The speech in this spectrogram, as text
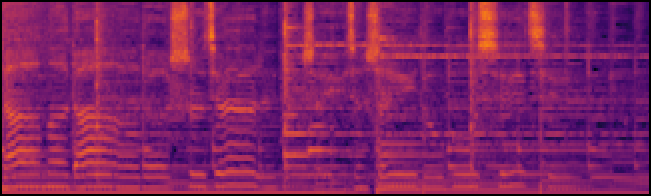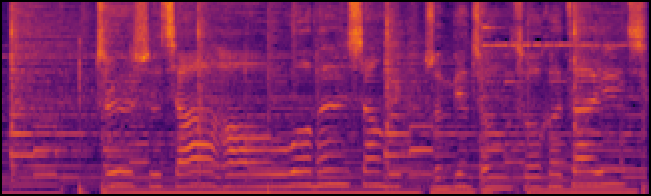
那么大的世界里，谁遇见谁都不稀奇。是恰好我们相遇，顺便就撮合在一起。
